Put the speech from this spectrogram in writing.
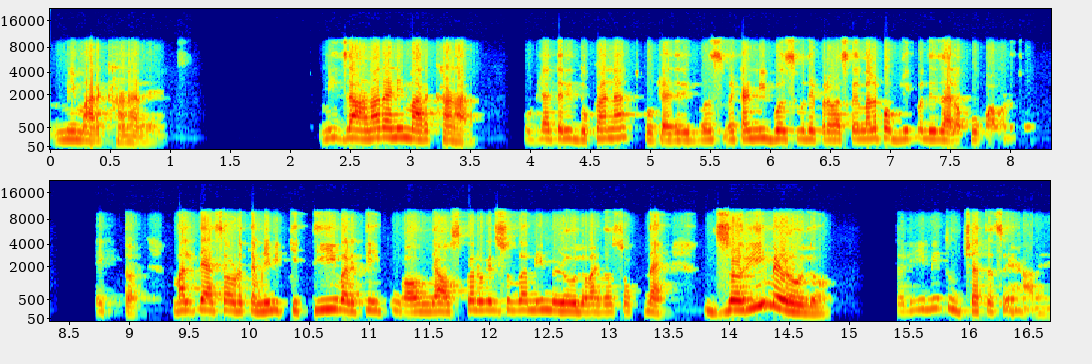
मी मार खाणार आहे. मी जाणार आणि मार खाणार कुठल्या तरी दुकानात कुठल्या तरी बस कारण मी बसमध्ये प्रवास करते मला पब्लिकमध्ये जायला खूप आवडतो. एक तर मला ते असं आवडतं म्हणजे मी किती वरती ऑस्कर म्हणजे वगैरे सुद्धा मी मिळवलं माझं स्वप्न आहे. जरी मिळवलं तरी मी तुमच्यातच येणार आहे.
